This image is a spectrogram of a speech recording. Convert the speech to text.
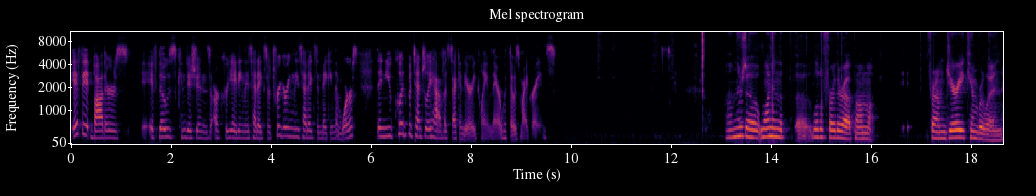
if it bothers, if those conditions are creating these headaches or triggering these headaches and making them worse, then you could potentially have a secondary claim there with those migraines. Um, there's a one in the a uh, little further up um, from Jerry Kimberlin.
